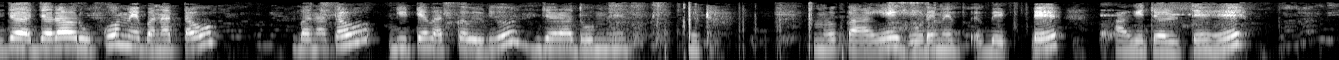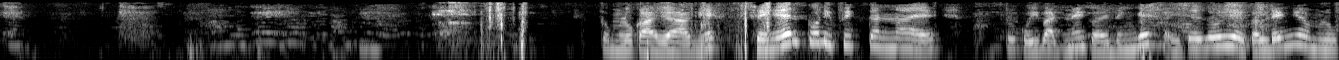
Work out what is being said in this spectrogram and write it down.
जरा रुको मैं बनाता हूँ। बनाता हूँ जीटे वैप का वीडियो जरा दो मिनट। हम लोग का आगे घोड़े में बैठते, आगे चलते हैं। तो हम लोग आगे आगे? शहर को डिफिक करना है। तो कोई बात नहीं, कर देंगे। ऐसे तो ये कर देंगे हम लोग।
